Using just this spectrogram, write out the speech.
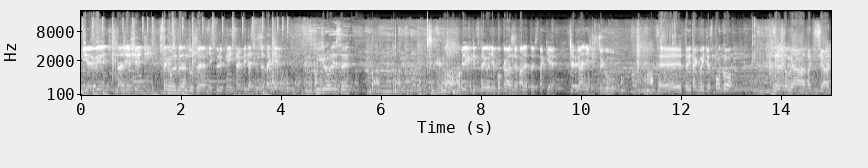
9 na 10 z tego względu, że w niektórych miejscach widać jeszcze takie mikrorysy Obiektyw tego nie pokaże, ale to jest takie czepianie się szczegółów. E, to i tak wyjdzie spoko. Zresztą ja tak jak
